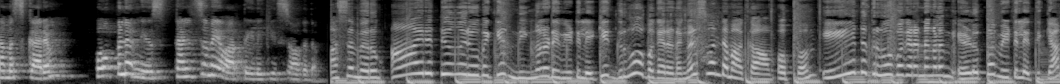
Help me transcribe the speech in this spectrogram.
നമസ്കാരം. പോപ്പുലർ ന്യൂസ് തത്സമയ വാർത്തയിലേക്ക് സ്വാഗതം. മാസം വെറും ആയിരത്തി ഒന്ന് രൂപയ്ക്ക് നിങ്ങളുടെ വീട്ടിലേക്ക് ഗൃഹോപകരണങ്ങൾ സ്വന്തമാക്കാം. ഒപ്പം ഏത് ഗൃഹോപകരണങ്ങളും എളുപ്പം വീട്ടിലെത്തിക്കാം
